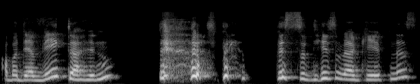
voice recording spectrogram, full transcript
Aber der Weg dahin, bis zu diesem Ergebnis,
